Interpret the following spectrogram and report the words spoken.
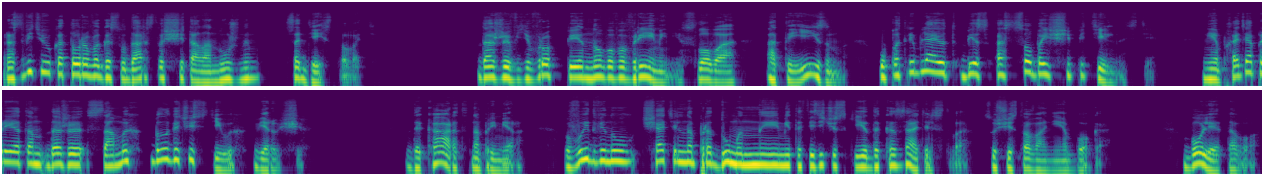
развитию которого государство считало нужным содействовать. Даже в Европе нового времени слово «атеизм» употребляют без особой щепетильности, не обходя при этом даже самых благочестивых верующих. Декарт, например, выдвинул тщательно продуманные метафизические доказательства существования Бога. Более того,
